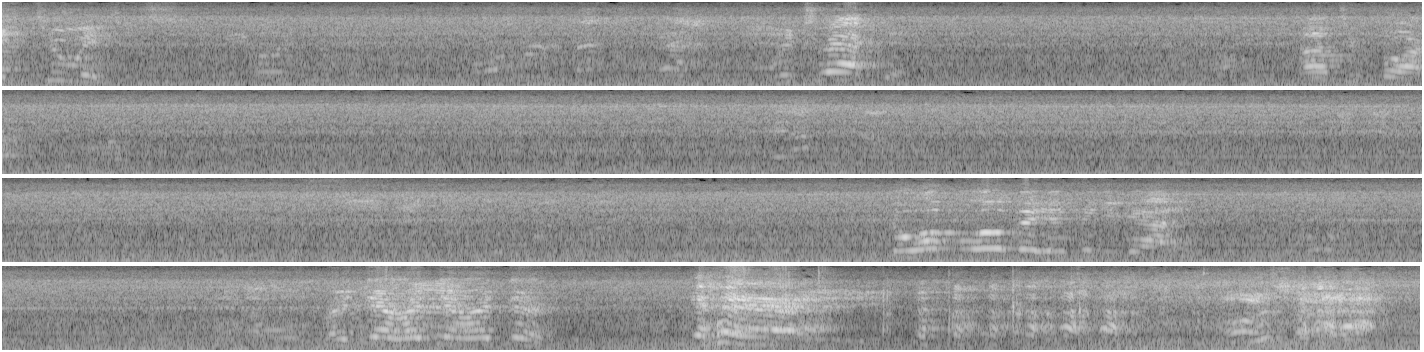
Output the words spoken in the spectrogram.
like two inches. Retract it. Not too far. Go up a little bit. I think you got it. Right there, right there, right there. Oh, yeah!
